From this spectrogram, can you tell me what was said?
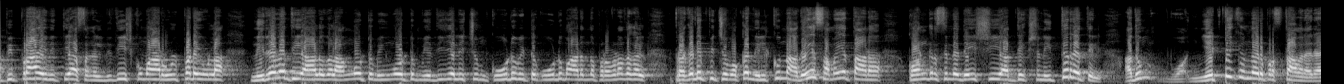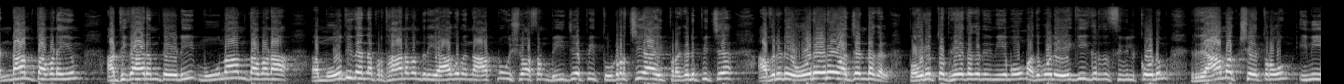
അഭിപ്രായ വ്യത്യാസങ്ങൾ. നിതീഷ് കുമാർ ഉൾപ്പെടെയുള്ള നിരവധി ആളുകൾ അങ്ങോട്ടും ഇങ്ങോട്ടും വ്യതിചലിച്ചും കൂടുവിട്ട് കൂടുമാറുന്ന പ്രവണതകൾ പ്രകടിപ്പിച്ചും ഒക്കെ നിൽക്കുന്ന അതേ സമയത്താണ് കോൺഗ്രസിന്റെ ദേശീയ അധ്യക്ഷൻ ഇത്തരത്തിൽ അതും ഞെട്ടിക്കുന്ന ഒരു പ്രസ്താവന. രണ്ടാം തവണയും അധികാരം തേടി മൂന്നാം തവണ മോദി തന്നെ പ്രധാനമന്ത്രിയാകുമെന്ന ആത്മവിശ്വാസം ബി തുടർച്ചയായി പ്രകടിപ്പിച്ച് അവരുടെ ഓരോരോ അജണ്ടകൾ പൗരത്വ ഭേദഗതി നിയമവും അതുപോലെ ഏകീകൃത സിവിൽ കോഡും രാമക്ഷേത്രവും ഇനി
